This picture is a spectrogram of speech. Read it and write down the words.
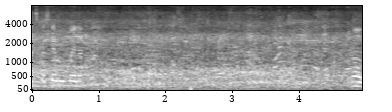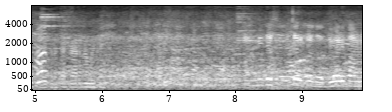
आज कसं काय मुंबईला? हो काय कारण माहिती आहे. तेच विचार करतो दिवाळी पहाट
